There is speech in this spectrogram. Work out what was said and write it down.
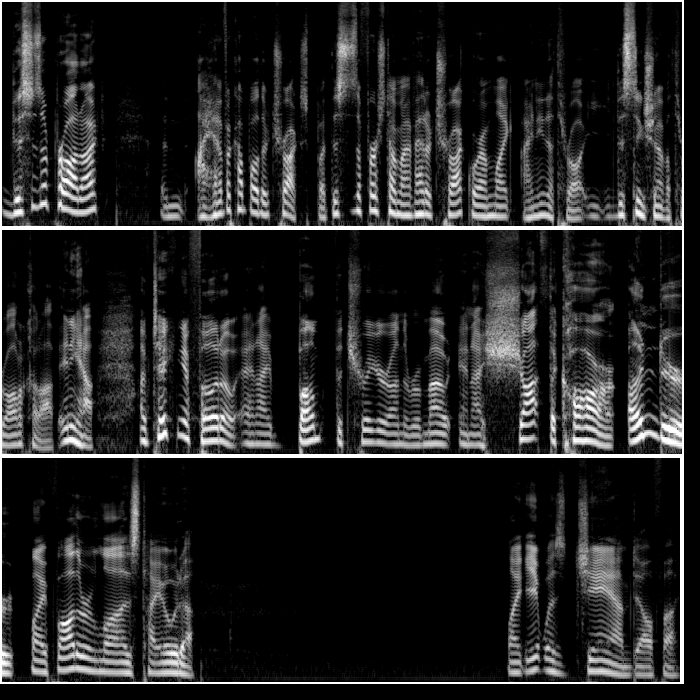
this is a product. And I have a couple other trucks, but this is the first time I've had a truck where I'm like, I need a throttle. This thing should have a throttle cut off. Anyhow, I'm taking a photo and I bumped the trigger on the remote and I shot the car under my father in law's Toyota. Like it was jammed, Alpha.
